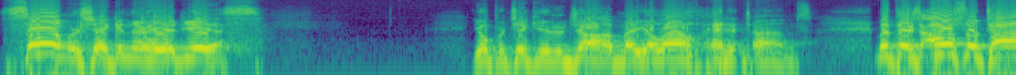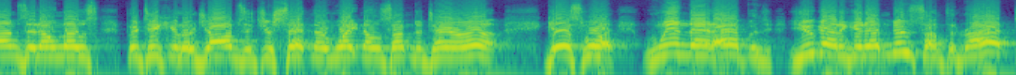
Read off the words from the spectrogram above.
some are shaking their head, yes. Your particular job may allow that at times. But there's also times that on those particular jobs that you're sitting there waiting on something to tear up, guess what? When that happens, you got to get up and do something, right?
